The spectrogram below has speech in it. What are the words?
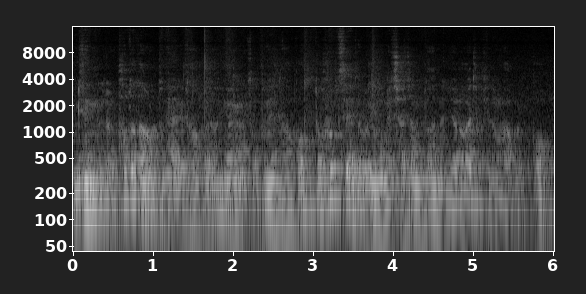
미생물들은 포도당을 분해하기도 하고요, 영양소 분해도 하고 또 흡수해서 우리 몸에 저장도 하는 여러 가지 기능을 하고 있고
